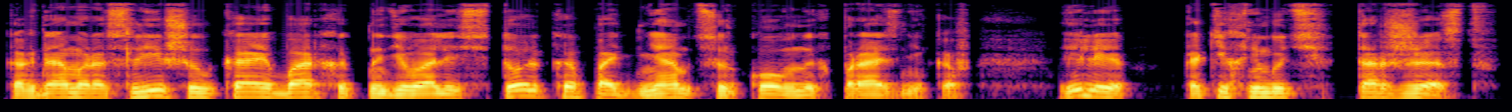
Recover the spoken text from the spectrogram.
Когда мы росли, шелка и бархат надевались только по дням церковных праздников или каких-нибудь торжеств.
